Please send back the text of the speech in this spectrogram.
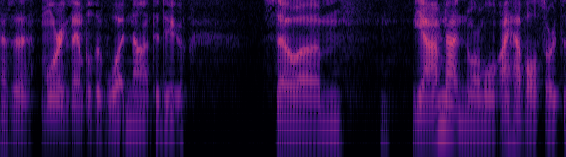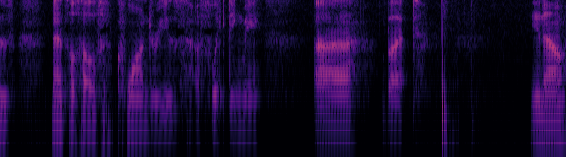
as a more examples of what not to do. So um, yeah, I'm not normal. I have all sorts of mental health quandaries afflicting me. Uh, but you know,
